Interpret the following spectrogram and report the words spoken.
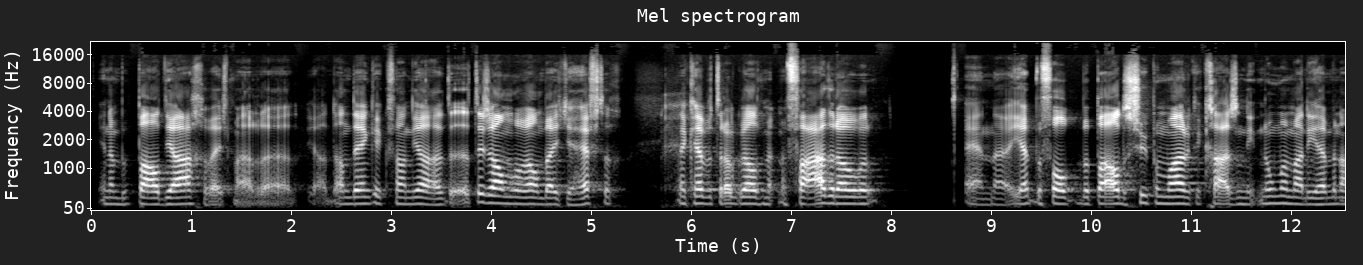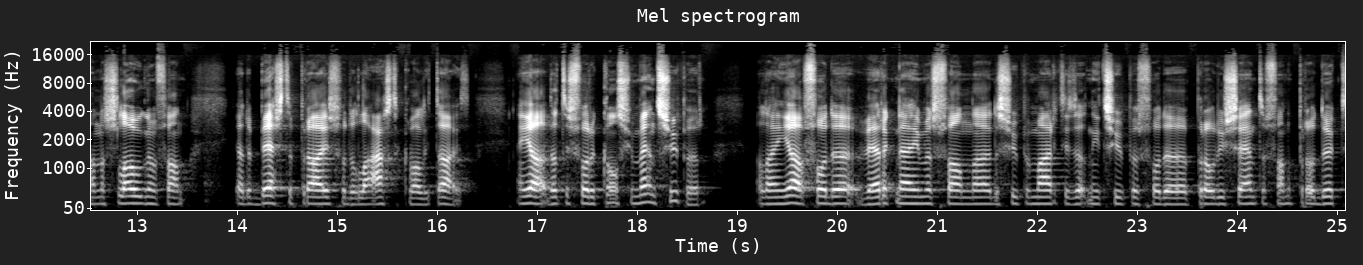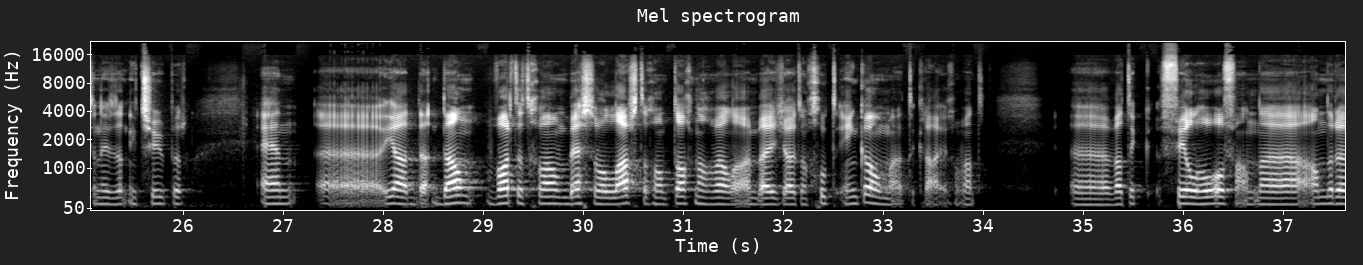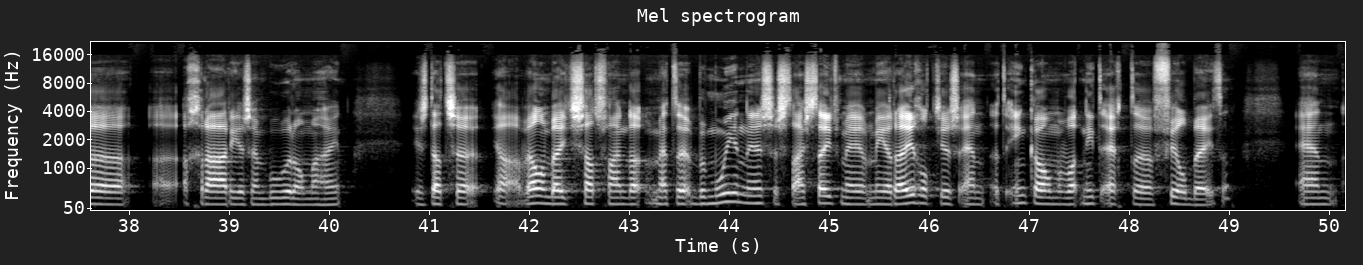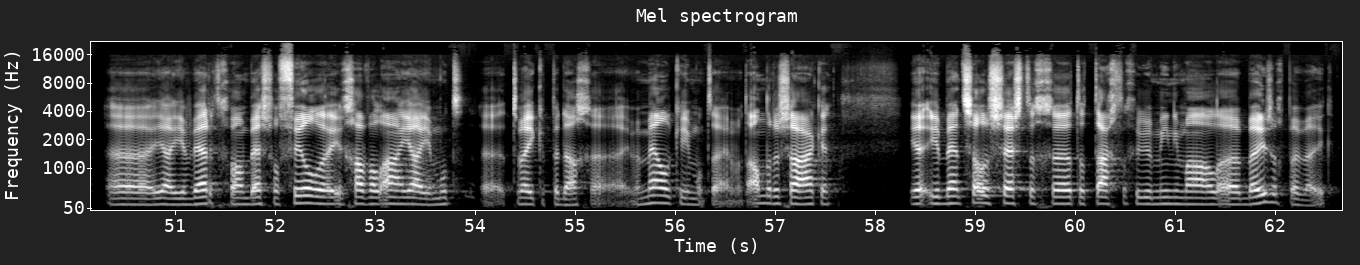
in een bepaald jaar geweest. Maar ja, dan denk ik van, ja, het, het, is allemaal wel een beetje heftig. En ik heb het er ook wel eens met mijn vader over. En je hebt bijvoorbeeld bepaalde supermarkten, ik ga ze niet noemen, maar die hebben dan een slogan van ja, de beste prijs voor de laagste kwaliteit. En ja, dat is voor de consument super. Alleen ja, voor de werknemers van uh, de supermarkt is dat niet super. Voor de producenten van de producten is dat niet super. En uh, ja, dan wordt het gewoon best wel lastig om toch nog wel een beetje uit een goed inkomen te krijgen. Want uh, wat ik veel hoor van andere agrariërs en boeren om me heen, is dat ze ja, wel een beetje zat zijn met de bemoeienis. Er staan steeds meer, meer regeltjes en het inkomen wordt niet echt eh, veel beter. En eh, ja, je werkt gewoon best wel veel. Je gaf al aan, ja, je moet eh, twee keer per dag even melken, je moet wat andere zaken. Je, je bent zo 60 tot 80 uur minimaal bezig per week.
